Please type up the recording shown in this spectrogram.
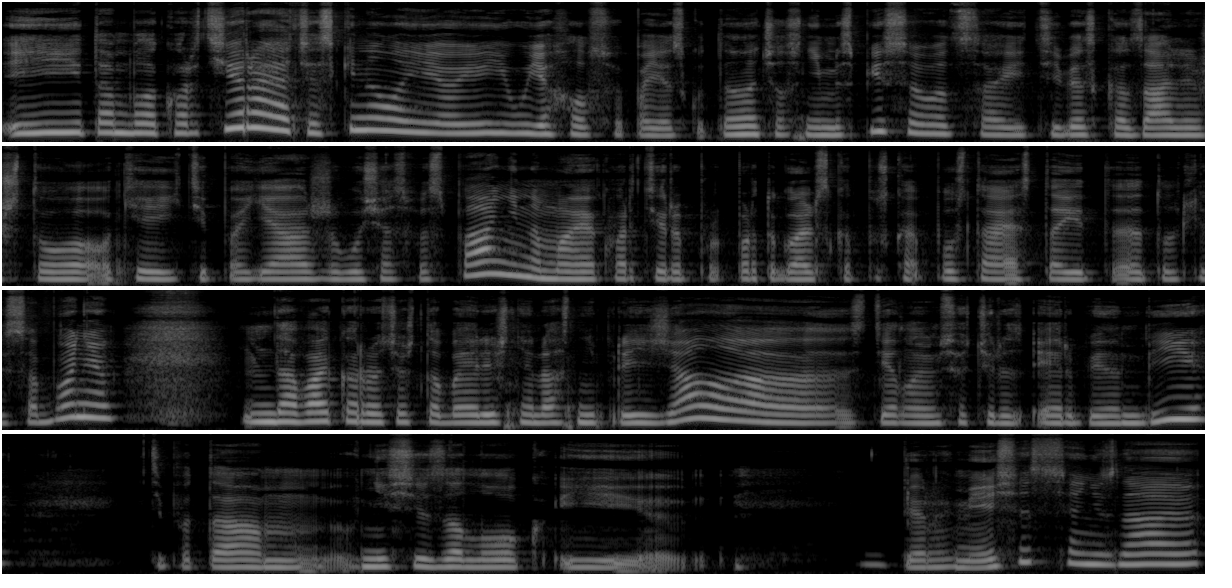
И там была квартира, я тебе скинула ее и уехала в свою поездку. Ты начал с ними списываться, и тебе сказали, что, окей, типа, я живу сейчас в Испании, на моя квартира португальская пускай, пустая стоит э, тут в Лиссабоне. Давай, короче, чтобы я лишний раз не приезжала, сделаем все через Airbnb. Типа там внеси залог и первый месяц, я не знаю.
